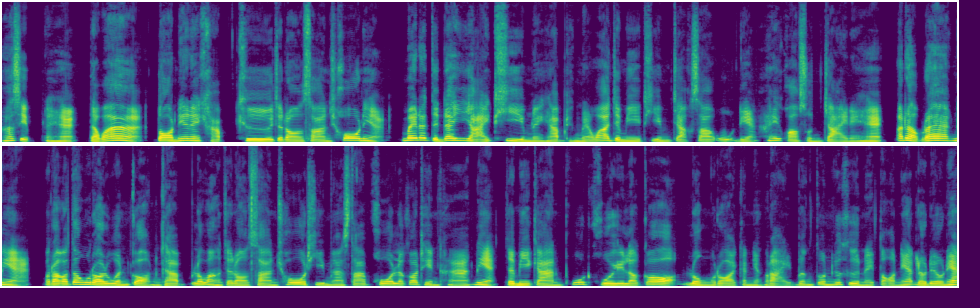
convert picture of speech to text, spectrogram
50-50 นะฮะ แต่ว่าตอนนี้นะครับคือจะดอนซานโชเนี่ยไม่ได้จะได้ย้ายทีมนะครับ ถึงแม้ว่าจะมีทีมจากซาอุเนี่ยให้ความสนใจนะฮะ อันดับแรกเนี่ย เราก็ต้องรอดูกันก่อนครับ ระหว่างเจดอนซานโชทีมงานสตาฟโค้ดแล้วก็เทนฮากเนี่ยจะมีการพูดคุยแล้วก็ลงรอยกันอย่างไร เบื้องต้นก็คือในตอนนี้เร็วๆนี้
